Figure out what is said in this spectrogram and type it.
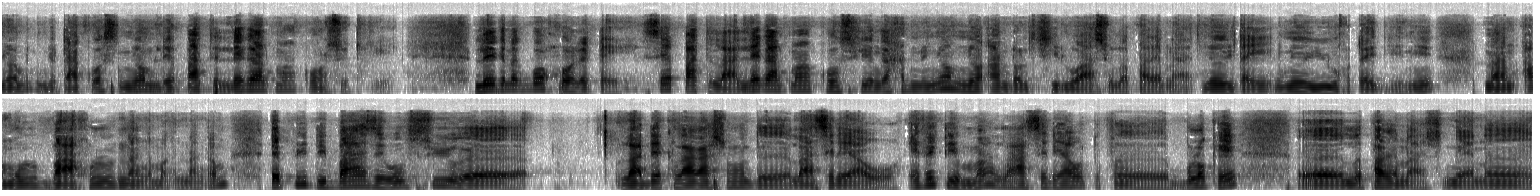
ñoom it ñu d'accord si ñoom les partis légalement constitués. Léegi nag boo xoolee tey ces partis là légalement constitués nga xam ne ñoom ñoo àndoon ci loi sur le parrainage ñooy tey ñooy yuuxu tey jii nii naan amul baaxul nangam ak nangam et puis di basé wu sur la déclaration de la CEDEAO effectivement la CEDEAO dafa bloqué le parrainage. Nee na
